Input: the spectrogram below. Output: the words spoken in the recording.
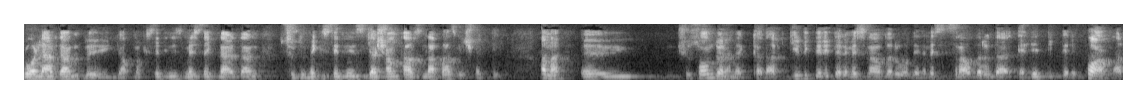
rollerden, e, yapmak istediğiniz mesleklerden, sürdürmek istediğiniz yaşam tarzından vazgeçmek değil. Ama e, şu son döneme kadar girdikleri deneme sınavları, o deneme sınavlarında elde ettikleri puanlar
